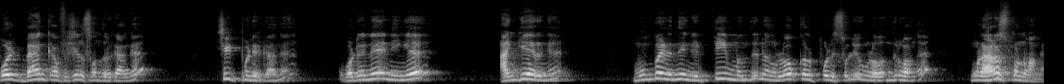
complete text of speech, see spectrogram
போல்ட் பேங்க் அஃபிஷியல்ஸ் வந்திருக்காங்க. சீட் பண்ணியிருக்காங்க உடனே நீங்கள் அங்கேயே இருங்க. மும்பைலேருந்து எங்கள் டீம் வந்து நாங்கள் லோக்கல் போலீஸ் சொல்லி உங்களை வந்துடுவாங்க உங்களை அரெஸ்ட் பண்ணுவாங்க.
